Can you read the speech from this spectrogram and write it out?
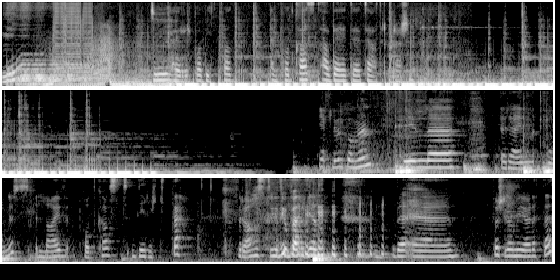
Du hører på Bitpod, en podkast av BIT Teatergarasjen. Hjertelig velkommen til uh, Rein bonus live podkast direkte fra Studio Bergen. Det er første gang vi gjør dette,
